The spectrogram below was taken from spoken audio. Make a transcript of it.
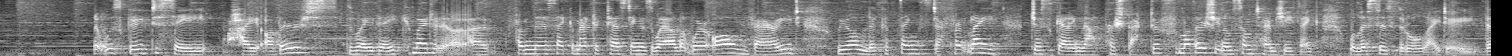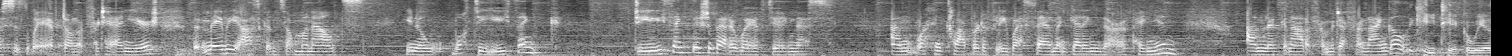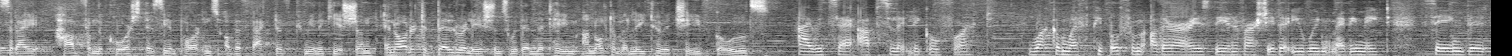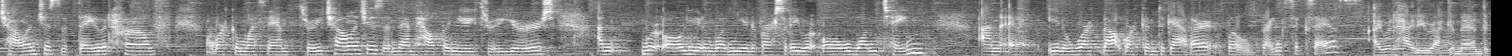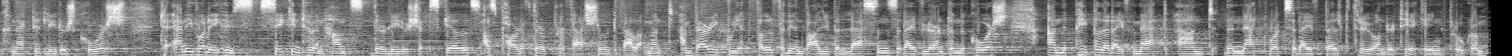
It was good to see how others, the way they come out uh, uh, from the psychometric testing as well, that we're all varied, we all look at things differently. Just getting that perspective from others, you know, sometimes you think, well, this is the role I do, this is the way I've done it for 10 years, but maybe asking someone else, you know, what do you think? Do you think there's a better way of doing this? And working collaboratively with them and getting their opinion and looking at it from a different angle. The key takeaways that I have from the course is the importance of effective communication in order to build relations within the team and ultimately to achieve goals. I would say absolutely go for it. Working with people from other areas of the university that you wouldn't maybe meet, seeing the challenges that they would have, working with them through challenges and them helping you through yours. And we're all you know, one university, we're all one team and if you know work that working together will bring success. I would highly recommend the Connected Leaders course to anybody who's seeking to enhance their leadership skills as part of their professional development. I'm very grateful for the invaluable lessons that I've learned in the course and the people that I've met and the networks that I've built through undertaking the programme.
